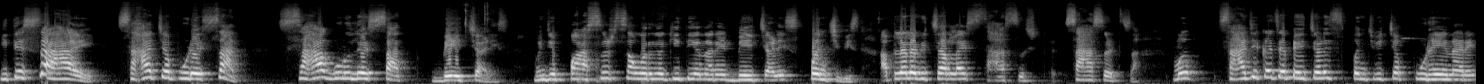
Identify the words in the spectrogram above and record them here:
इथे सहा आहे. सहाच्या पुढे सात. सहा गुणुले सात बेचाळीस. म्हणजे पासष्टचा वर्ग किती येणार आहे? बेचाळीस पंचवीस. आपल्याला विचारलाय सहासष्ट सहासष्टचा. मग साहजिकच आहे बेचाळीस पंचवीसच्या पुढे येणार. आहे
